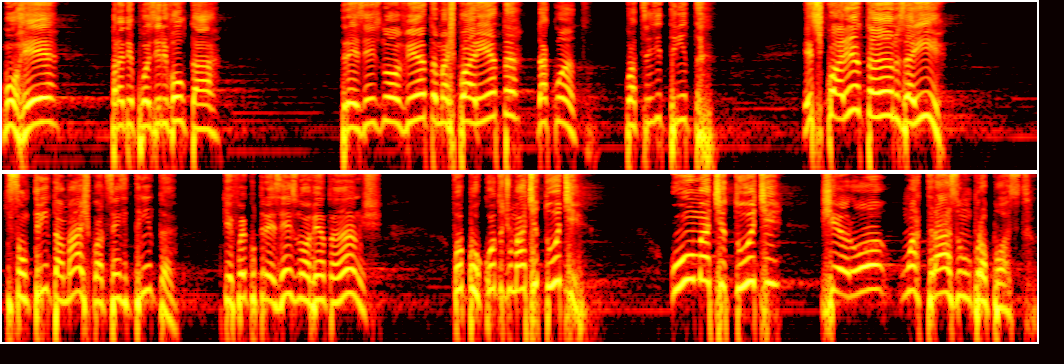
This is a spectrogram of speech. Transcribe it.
morrer, para depois ele voltar. 390 mais 40 dá quanto? 430. Esses 40 anos aí, que são 30 a mais, 430, que foi com 390 anos, foi por conta de uma atitude. Uma atitude gerou um atraso num propósito.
